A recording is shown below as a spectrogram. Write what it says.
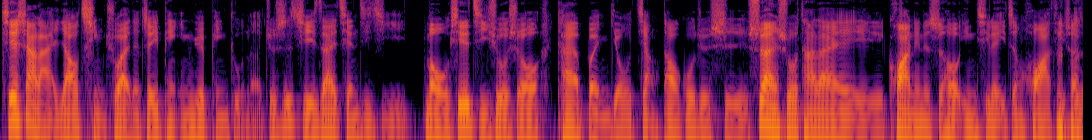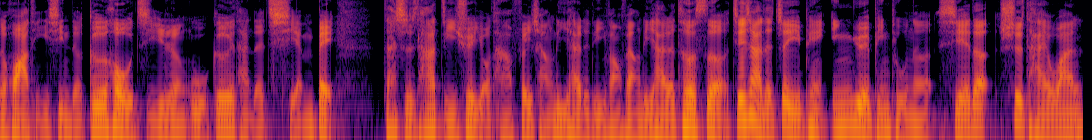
接下来要请出来的这一篇音乐拼图呢，就是其实，在前几集某些集数的时候，凯尔本有讲到过，就是虽然说他在跨年的时候引起了一阵话题，算是话题性的歌后级人物，歌坛的前辈。但是它的确有它非常厉害的地方，非常厉害的特色。接下来的这一片音乐拼图呢，写的是台湾，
